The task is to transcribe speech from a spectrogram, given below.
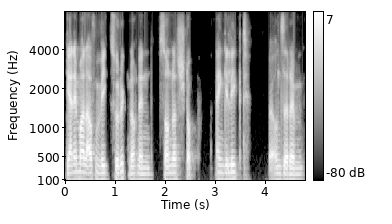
gerne mal auf dem Weg zurück noch einen Sonderstopp eingelegt bei unserem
